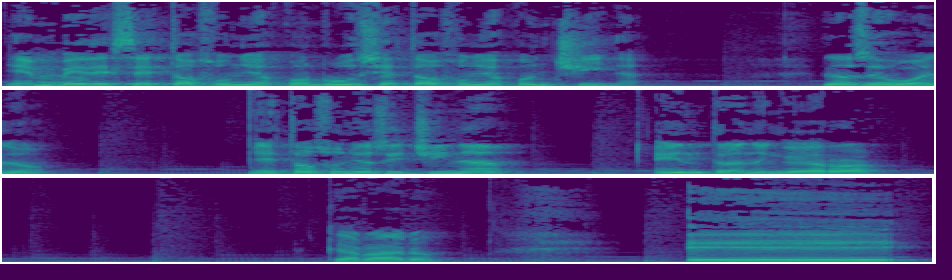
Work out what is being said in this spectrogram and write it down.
En Ah. vez de ser Estados Unidos con Rusia, Estados Unidos con China. Entonces, bueno, Estados Unidos y China entran en guerra. Qué raro. Eh,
